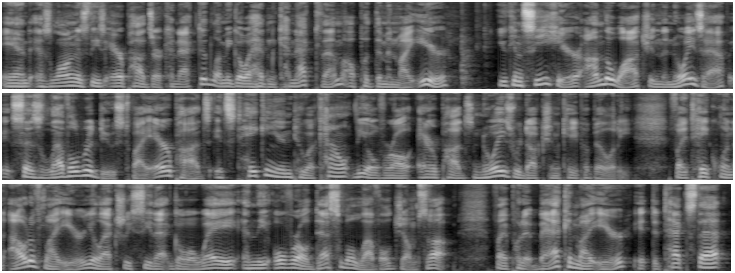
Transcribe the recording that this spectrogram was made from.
and as long as these AirPods are connected, let me go ahead and connect them. I'll put them in my ear. You can see here on the watch in the Noise app, it says level reduced by AirPods. It's taking into account the overall AirPods noise reduction capability. If I take one out of my ear, you'll actually see that go away and the overall decibel level jumps up. If I put it back in my ear, it detects that,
